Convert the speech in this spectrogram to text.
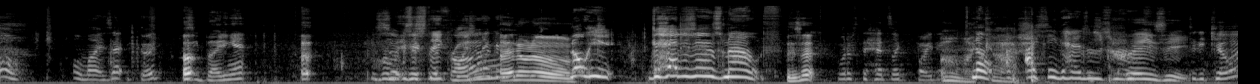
Oh, oh my, is that good? Is he uh. biting it? Uh. Is, Is okay the for snake frog? poisoning I don't know. No, he. The head is in his mouth. Is it? What if the head's like biting? Oh my No, I, gosh. I see the head in his mouth. Crazy. Did he kill it?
